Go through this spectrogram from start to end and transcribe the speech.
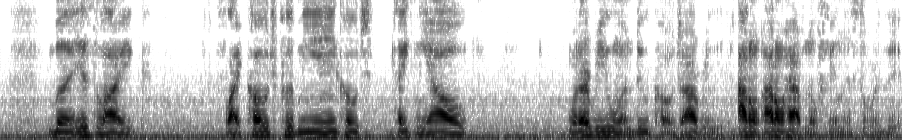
but it's like, it's like, coach put me in, coach take me out. Whatever you want to do, coach. I really, I don't, I don't have no feelings towards it.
